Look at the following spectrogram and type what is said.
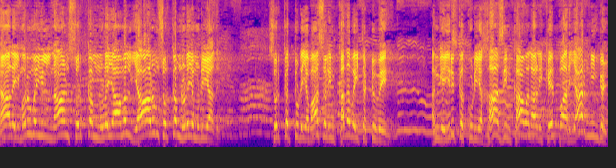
நாளை மறுமையில் நான் சொர்க்கம் நுழையாமல் யாரும் சொர்க்கம் நுழைய முடியாது. சொர்க்கத்துடைய வாசலின் கதவை தட்டுவேன். அங்கே இருக்கக்கூடிய ஹாசின் காவலாளி கேட்பார் யார் நீங்கள்?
